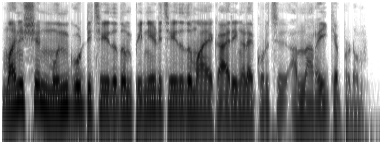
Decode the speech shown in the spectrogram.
മനുഷ്യൻ മുൻകൂട്ടി ചെയ്തതും പിന്നീട് ചെയ്തതുമായ കാര്യങ്ങളെക്കുറിച്ച് അന്ന് അറിയിക്കപ്പെടും.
